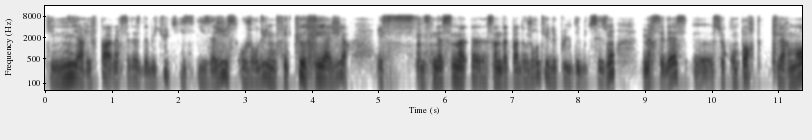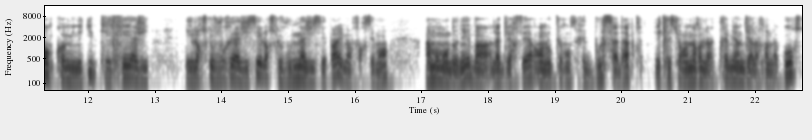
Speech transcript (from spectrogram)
qui n'y arrive pas. Mercedes, d'habitude, ils, agissent. Aujourd'hui, ils n'ont fait que réagir. Et ça, ne date pas d'aujourd'hui. Depuis le début de saison, Mercedes euh, se comporte clairement comme une équipe qui réagit. Et lorsque vous réagissez, lorsque vous n'agissez pas, et bien forcément, à un moment donné, ben, l'adversaire, en l'occurrence Red Bull, s'adapte. Et Christian Horner l'a très bien dit à la fin de la course.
